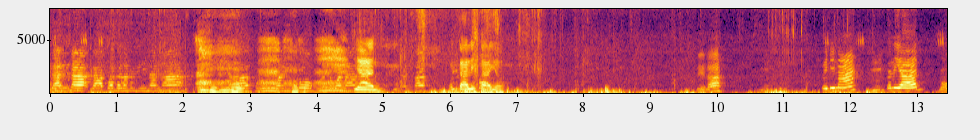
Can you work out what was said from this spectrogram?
Gali na. Gakuan na lang ang ginang na. Yan. Magtali tayo. Di na. Pwede na? Hmm. Talian? Go.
